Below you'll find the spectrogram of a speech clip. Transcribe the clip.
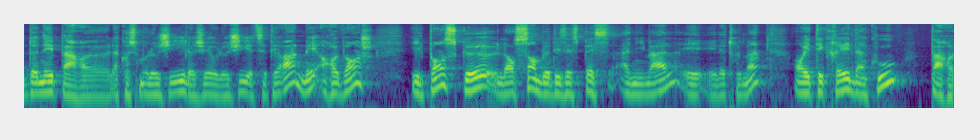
donnés par euh, la cosmologie, la géologie, etc. Mais en revanche, ils pensent que l'ensemble des espèces animales et, l'être humain ont été créés d'un coup par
